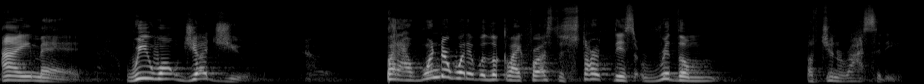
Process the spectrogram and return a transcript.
I ain't mad. We won't judge you. But I wonder what it would look like for us to start this rhythm of generosity.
